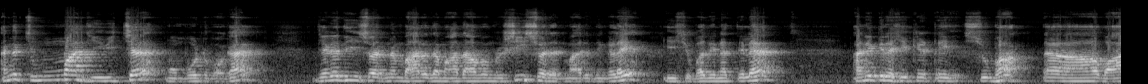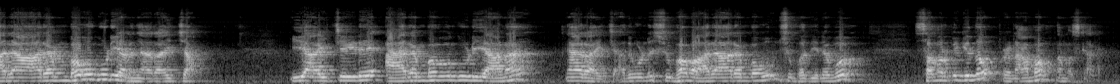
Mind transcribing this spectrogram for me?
അങ്ങ് ചുമ്മാ ജീവിച്ച് മുമ്പോട്ട് പോകാൻ. ജഗതീശ്വരനും ഭാരതമാതാവും ഋഷീശ്വരന്മാരും നിങ്ങളെ ഈ ശുഭദിനത്തിൽ അനുഗ്രഹിക്കട്ടെ. ശുഭ വാരാരംഭവും കൂടിയാണ് ഞായറാഴ്ച. ഈ ആഴ്ചയുടെ ആരംഭവും കൂടിയാണ് ഞായറാഴ്ച. അതുകൊണ്ട് ശുഭ വാരാരംഭവും ശുഭദിനവും സമർപ്പിക്കുന്നു. പ്രണാമം നമസ്കാരം.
